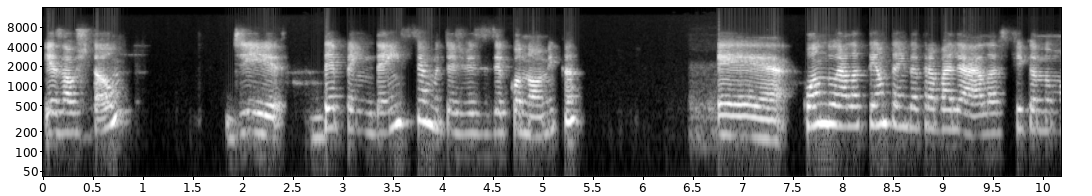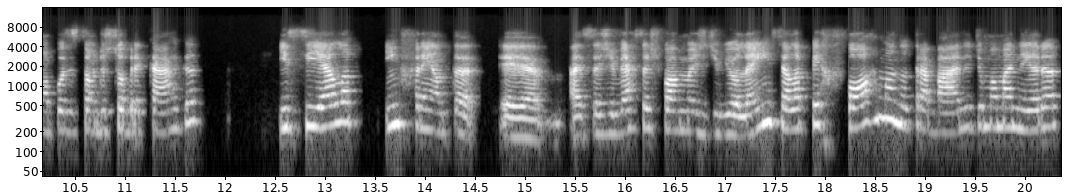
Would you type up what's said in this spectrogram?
exaustão, de dependência, muitas vezes econômica. É, quando ela tenta ainda trabalhar, ela fica numa posição de sobrecarga, e se ela enfrenta é, essas diversas formas de violência, ela performa no trabalho de uma maneira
